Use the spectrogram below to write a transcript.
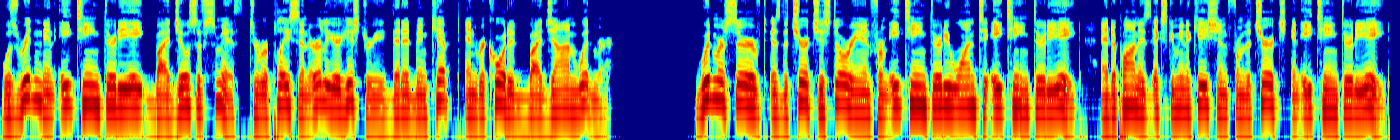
was written in 1838 by Joseph Smith to replace an earlier history that had been kept and recorded by John Whitmer. Whitmer served as the church historian from 1831 to 1838, and upon his excommunication from the church in 1838,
